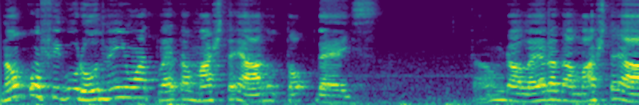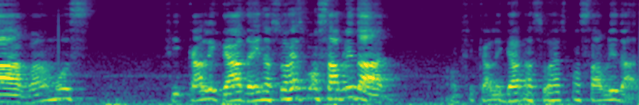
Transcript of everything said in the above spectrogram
Não configurou nenhum atleta Master A no top 10. Então, galera da Master A, vamos ficar ligado aí na sua responsabilidade. Vamos ficar ligado na sua responsabilidade.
